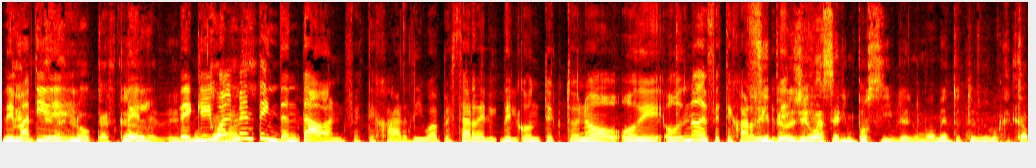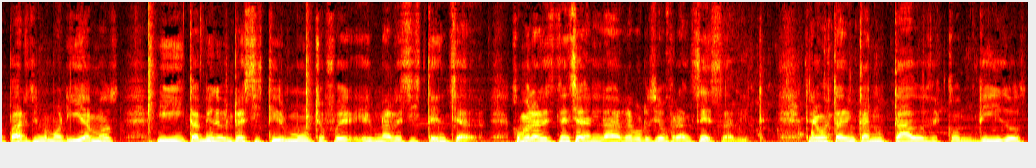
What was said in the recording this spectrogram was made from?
de, De- Mati de las locas, claro, del- el de que igualmente intentaban festejar, digo, a pesar del, del contexto, ¿no? O, de, o no de festejar de, Sí, pero llegó a ser imposible. En un momento tuvimos que escapar, si no moríamos, y también resistir mucho. Fue una resistencia, como la resistencia en la Revolución Francesa, ¿viste? Tenemos que estar encanutados, escondidos,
